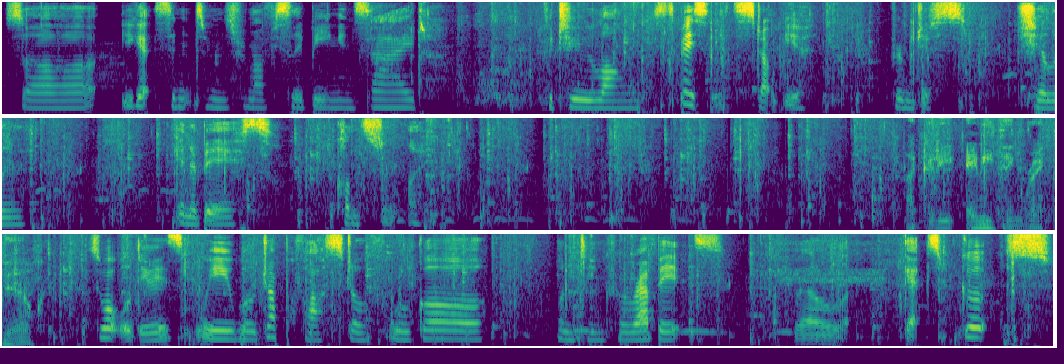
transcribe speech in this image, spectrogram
So you get symptoms from obviously being inside for too long. It's basically to stop you from just chilling in a base constantly. I could eat anything right now. So what we'll do is we will drop off our stuff. We'll go hunting for rabbits. We'll get some guts.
